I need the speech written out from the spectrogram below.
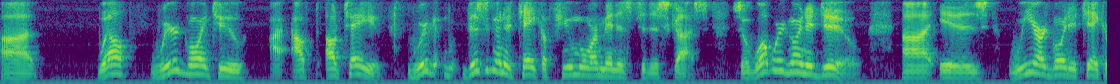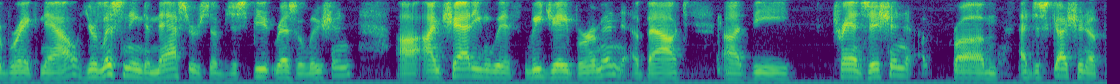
uh, well, we're going to. I, I'll, I'll tell you, we're this is going to take a few more minutes to discuss. So what we're going to do uh, is we are going to take a break now. You're listening to Masters of Dispute Resolution. Uh, I'm chatting with Lee Jay. Berman about uh, the transition from a discussion of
